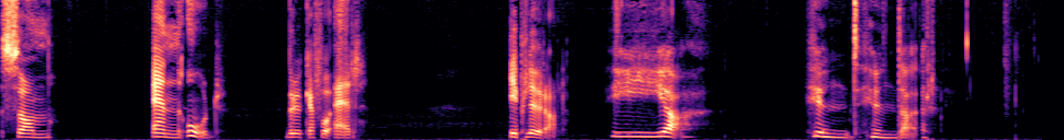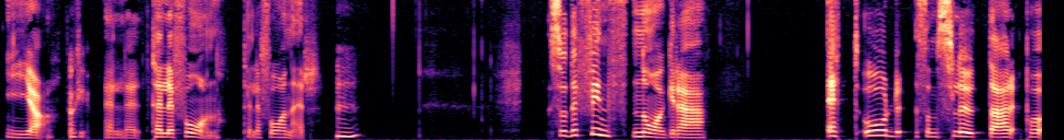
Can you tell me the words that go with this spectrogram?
som en ord brukar få R i plural. Ja. Hund, hundar. Ja. Okej. Eller telefon, telefoner. Mm. Så det finns några ett ord som slutar på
